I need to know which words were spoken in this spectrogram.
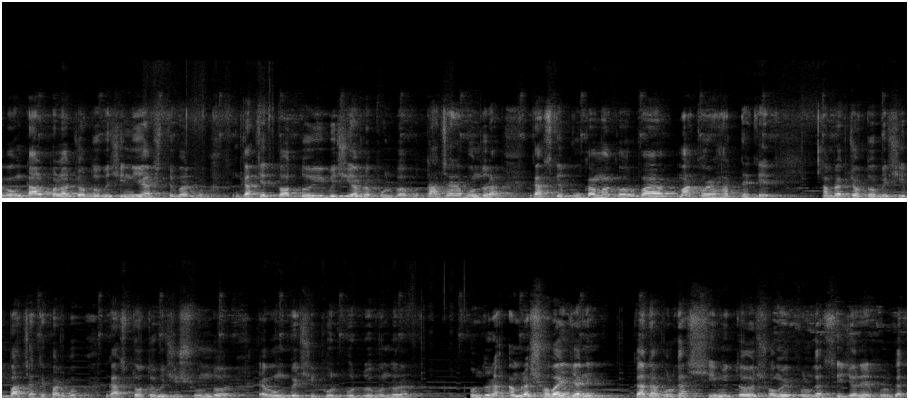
এবং ডালপালা যত বেশি নিয়ে আসতে পারব গাছের ততই বেশি আমরা ফুল পাবো। তাছাড়া বন্ধুরা, গাছকে পোকামাকড় বা মাকড়ের হাত থেকে আমরা যত বেশি বাঁচাতে পারব, গাছ তত বেশি সুন্দর এবং বেশি ফুল ফুটবে বন্ধুরা। বন্ধুরা, আমরা সবাই জানি গাঁদা ফুল গাছ, সীমিত সময়ের ফুল গাছ, সিজনের ফুল গাছ।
